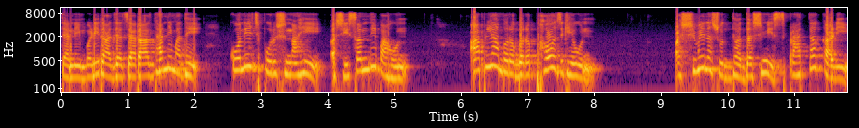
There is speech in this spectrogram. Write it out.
त्याने बळीराजाच्या राजधानीमध्ये कोणीच पुरुष नाही अशी संधी पाहून आपल्याबरोबर फौज घेऊन अश्विन शुद्ध दशमीस प्रातःकाळी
